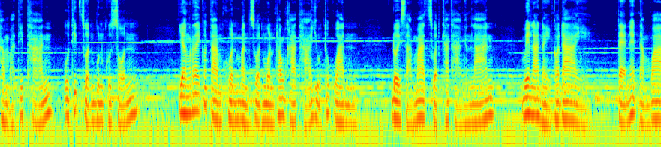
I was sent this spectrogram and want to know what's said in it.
คำอธิษฐานอุทิศส่วนบุญกุศล อย่างไรก็ตามควรหมั่นสวดมนต์ท่องคาถาอยู่ทุกวัน โดยสามารถสวดคาถาเงินล้าน เวลาไหนก็ได้ แต่แนะนำว่า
